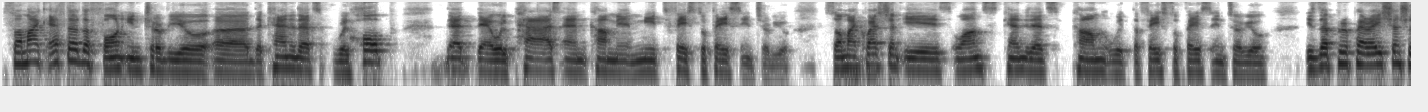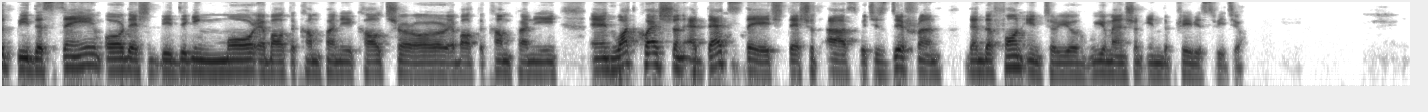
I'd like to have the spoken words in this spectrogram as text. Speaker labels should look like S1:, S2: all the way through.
S1: So, Mike, after the phone interview, uh, the candidates will hope that they will pass and come and meet face-to-face interview. So my question is, once candidates come with the face-to-face interview, is the preparation should be the same or they should be digging more about the company culture or about the company? And what question at that stage they should ask, which is different than the phone interview you mentioned in the previous video?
